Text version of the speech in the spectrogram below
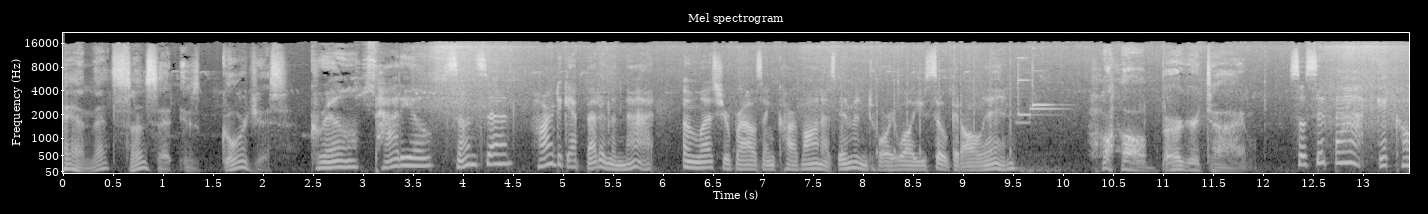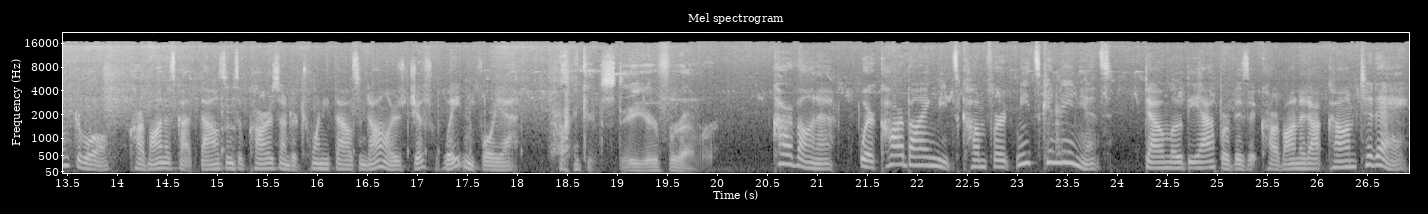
Man, that sunset is gorgeous. Grill, patio, sunset. Hard to get better than that. Unless you're browsing Carvana's inventory while you soak it all in. Oh, burger time. So sit back, get comfortable. Carvana's got thousands of cars under $20,000 just waiting for you. I could stay here forever. Carvana, where car buying meets comfort, meets convenience. Download the app or visit Carvana.com today.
